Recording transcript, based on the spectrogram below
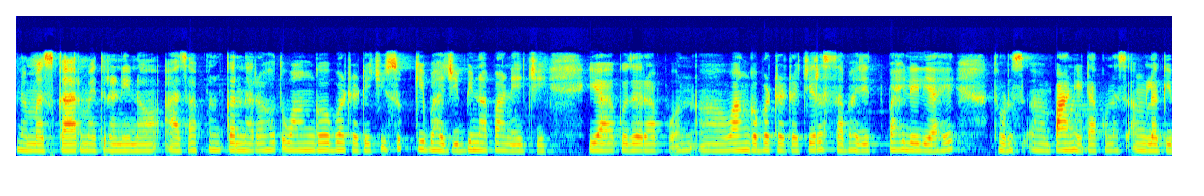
नमस्कार मैत्रिणीनं आज आपण करणार आहोत वांग बटाट्याची सुक्की भाजी बिना पाण्याची. या अगोदर आपण वांग बटाट्याची रस्सा भाजी पाहिलेली आहे. थोडंसं पाणी टाकूनच अंगलकी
